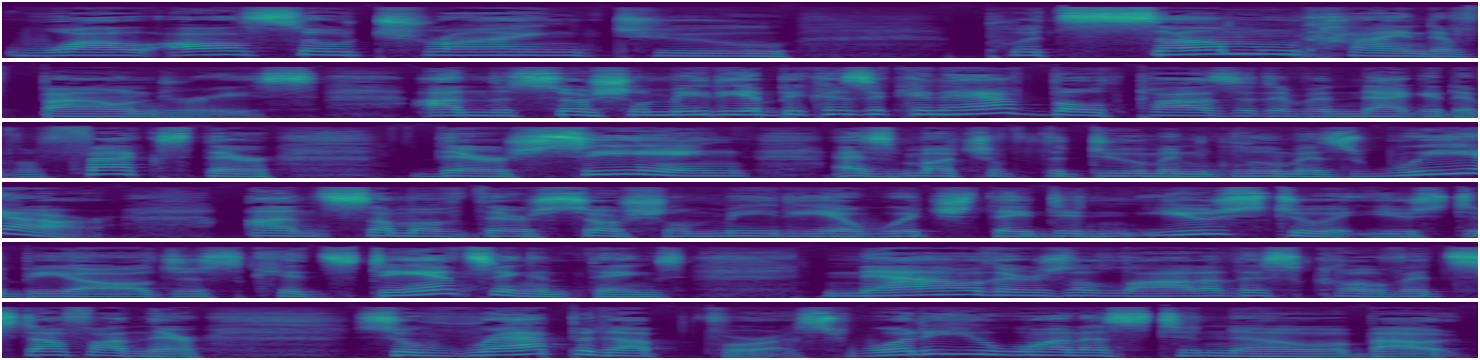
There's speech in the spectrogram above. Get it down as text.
while also trying to put some kind of boundaries on the social media because it can have both positive and negative effects. They're they're seeing as much of the doom and gloom as we are on some of their social media, which they didn't used to. It used to be all just kids dancing and things. Now there's a lot of this COVID stuff on there. So wrap it up for us. What do you want us to know about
